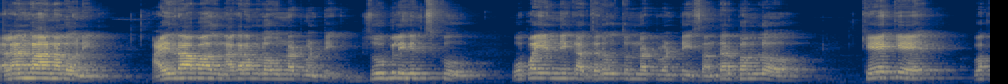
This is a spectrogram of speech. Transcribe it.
తెలంగాణలోని హైదరాబాదు నగరంలో ఉన్నటువంటి జూబ్లీ హిల్స్కు ఉప ఎన్నిక జరుగుతున్నటువంటి సందర్భంలో కేకే ఒక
